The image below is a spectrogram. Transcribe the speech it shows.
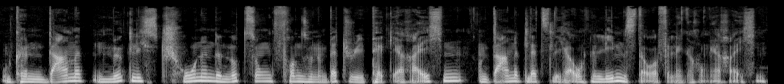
und können damit eine möglichst schonende Nutzung von so einem Battery Pack erreichen und damit letztlich auch eine Lebensdauerverlängerung erreichen.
